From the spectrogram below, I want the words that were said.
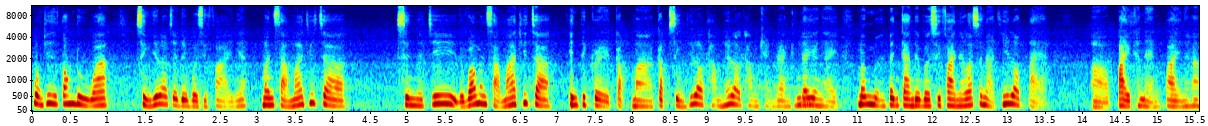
ควรที่จะต้องดูว่าสิ่งที่เราจะ diversify เนี่ยมันสามารถที่จะ synergy หรือว่ามันสามารถที่จะ integrate กลับมากับสิ่งที่เราทำให้เราทำแข็งแรงขึ้นได้ยังไง มันเหมือนเป็นการ diversify ในลักษณะที่เราแตกเอ่อไปแขนงไปนะคะ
